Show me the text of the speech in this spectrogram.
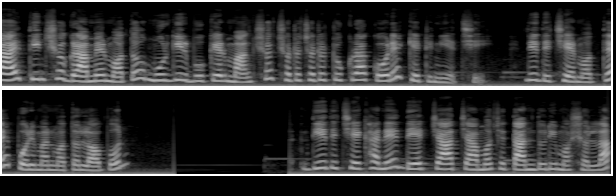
প্রায় তিনশো গ্রামের মতো মুরগির বুকের মাংস ছোট ছোট টুকরা করে কেটে নিয়েছি। দিয়ে দিচ্ছি এর মধ্যে পরিমাণ মতো লবণ। দিয়ে দিচ্ছি এখানে দেড় চা চামচ তান্দুরি মশলা।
